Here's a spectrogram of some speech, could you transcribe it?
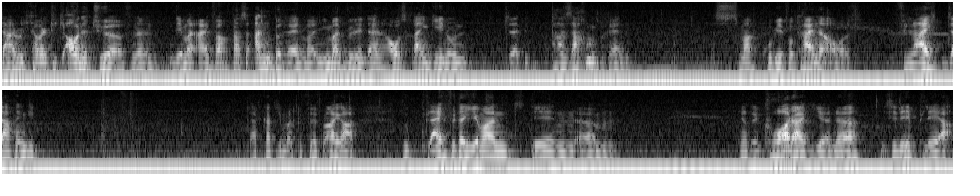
dadurch kann man natürlich auch eine Tür öffnen, indem man einfach was anbrennt, weil niemand würde in dein Haus reingehen und ein paar Sachen brennen. Das macht, probiert wohl keiner aus. Vielleicht Sachen in die... Da hat gerade jemand gepfiffen. Ah, ja. So, vielleicht wird da jemand den, ähm, den Rekorder hier, ne? Die CD-Player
